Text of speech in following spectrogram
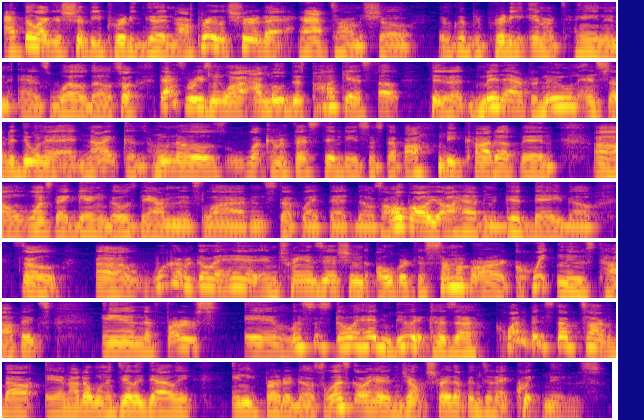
I feel like it should be pretty good, and I'm pretty sure that halftime show is going to be pretty entertaining as well, though. So that's the reason why I moved this podcast up to the mid afternoon and started doing it at night, because who knows what kind of festivities and stuff I'll be caught up in uh, once that game goes down and it's live and stuff like that, though. So I hope all y'all having a good day, though. So uh, we're going to go ahead and transition over to some of our quick news topics. And the first, and let's just go ahead and do it because uh, quite a bit of stuff to talk about, and I don't want to dilly dally any further though. So let's go ahead and jump straight up into that quick news.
